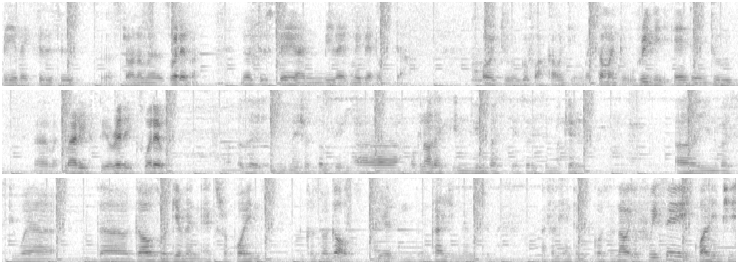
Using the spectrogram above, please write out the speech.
be it like physicists, astronomers, whatever, not to stay and be like maybe a doctor or to go for accounting, but someone to really enter into uh, mathematics, theoretics, whatever. Uh, you mentioned something. Uh, okay, now like in university, so it's in Makerere uh, University where the girls were given extra points because were girls. Yes. Encouraging them to actually enter these courses. Now, if we say equality,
